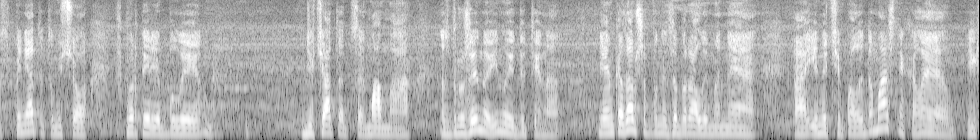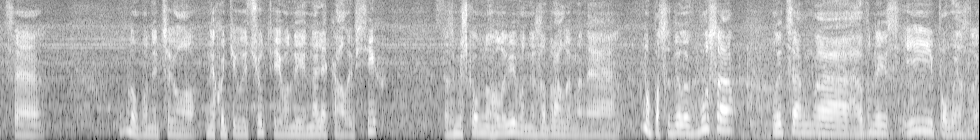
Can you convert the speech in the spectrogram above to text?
спиняти, тому що в квартирі були дівчата, це мама з дружиною ну, і дитина. Я їм казав, щоб вони забирали мене і не чіпали домашніх, але їх це ну, вони цього не хотіли чути і вони налякали всіх. З мішком на голові вони забрали мене, ну, посадили в буса лицем е, вниз і повезли.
